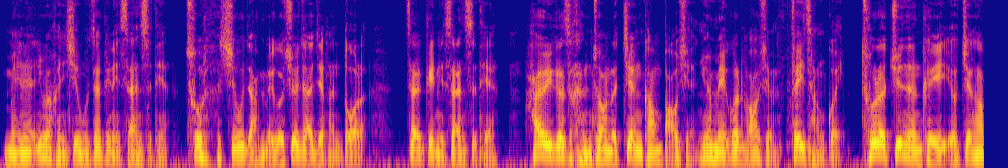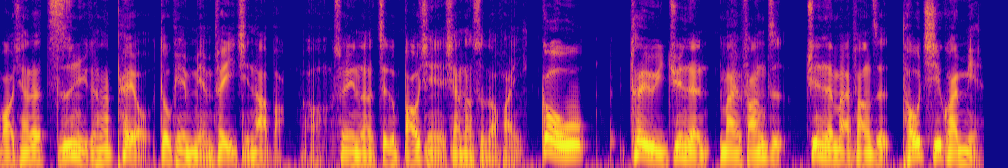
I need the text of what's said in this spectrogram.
每年因为很辛苦，再给你三十天。除了休假，美国休假已经很多了，再给你三十天。还有一个是很重要的健康保险，因为美国的保险非常贵。除了军人可以有健康保险，他的子女跟他配偶都可以免费一起纳保哦。所以呢，这个保险也相当受到欢迎。购屋，退役军人买房子，军人买房子头期款免，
